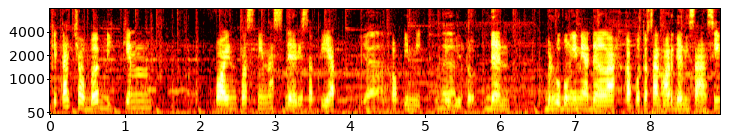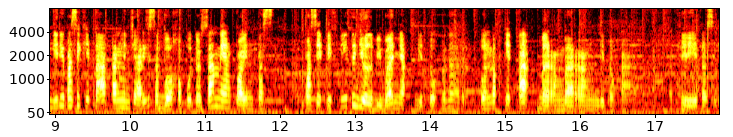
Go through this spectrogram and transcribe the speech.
Kita coba bikin poin plus minus dari setiap Ya. opini Benar. kayak gitu. Dan berhubung ini adalah keputusan organisasi, jadi pasti kita akan mencari sebuah keputusan yang poin plus positifnya itu jauh lebih banyak gitu Benar. untuk kita bareng-bareng gitu kan. Oke. Jadi itu sih.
